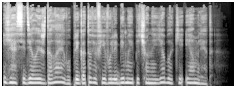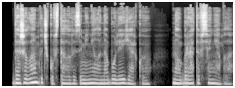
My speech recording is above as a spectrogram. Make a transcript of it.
Я сидела и ждала его, приготовив его любимые печёные яблоки и омлет. Даже лампочку в столовой заменила на более яркую, но брата всё не было.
